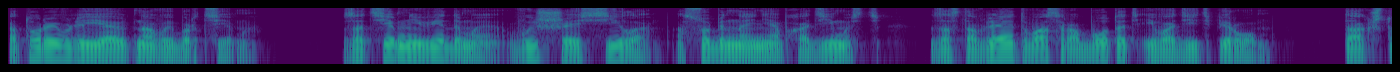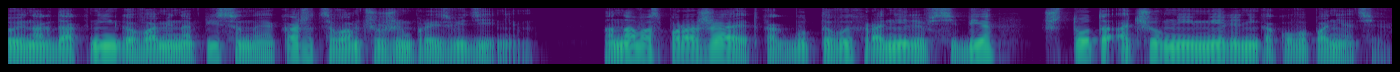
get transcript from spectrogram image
которые влияют на выбор темы. Затем неведомая, высшая сила, особенная необходимость заставляет вас работать и водить пером. Так что иногда книга, вами написанная, кажется вам чужим произведением. Она вас поражает, как будто вы хранили в себе что-то, о чем не имели никакого понятия.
